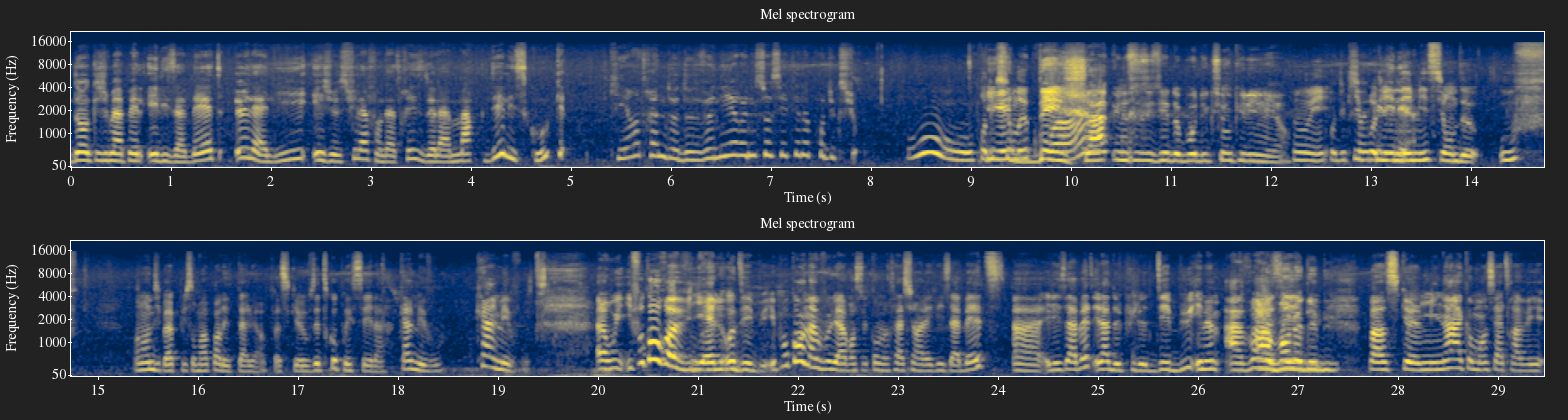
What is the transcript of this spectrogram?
Donc, je m'appelle Elisabeth Eulalie et je suis la fondatrice de la marque Delis Cook qui est en train de devenir une société de production. Ouh, production de quoi déjà une société de production culinaire. Oui, production qui produit une émission de ouf. On n'en dit pas plus, on va parler tout à l'heure parce que vous êtes trop pressés là. Calmez-vous, calmez-vous. Alors oui, il faut qu'on revienne au début. Et pourquoi on a voulu avoir cette conversation avec Elisabeth euh, Elisabeth est là depuis le début et même avant, avant le, début, Parce que Mina a commencé à travailler,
